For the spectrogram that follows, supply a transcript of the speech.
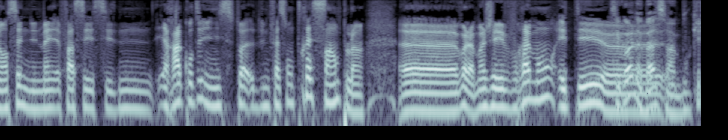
en scène d'une manière enfin c'est raconté d'une histoire d'une façon très simple voilà moi j'ai vraiment été c'est quoi la base C'est un bouquin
